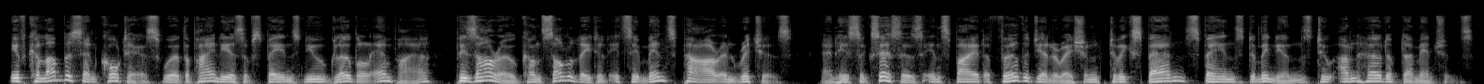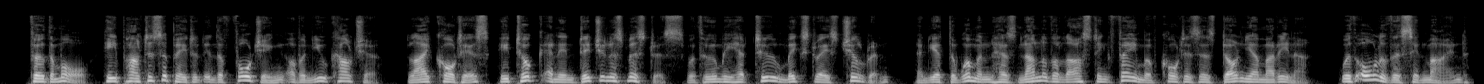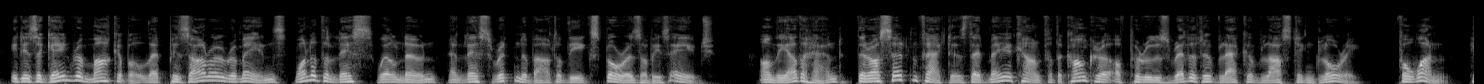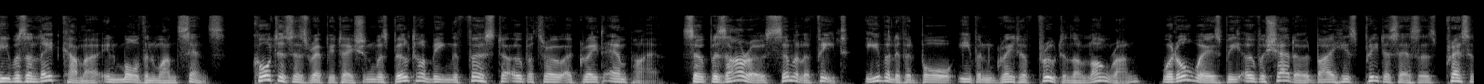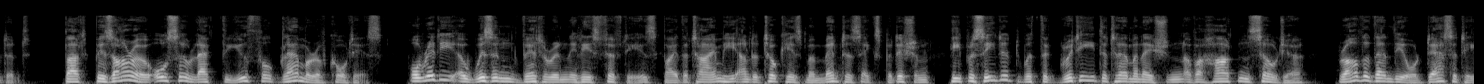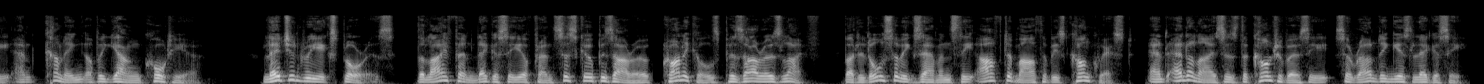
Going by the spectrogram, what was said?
If Columbus and Cortes were the pioneers of Spain's new global empire, Pizarro consolidated its immense power and riches, and his successors inspired a further generation to expand Spain's dominions to unheard of dimensions. Furthermore, he participated in the forging of a new culture. Like Cortes, he took an indigenous mistress with whom he had two mixed race children, and yet the woman has none of the lasting fame of Cortes's Dona Marina. With all of this in mind, it is again remarkable that Pizarro remains one of the less well known and less written about of the explorers of his age. On the other hand, there are certain factors that may account for the conqueror of Peru's relative lack of lasting glory. For one, he was a latecomer in more than one sense. Cortes's reputation was built on being the first to overthrow a great empire, so Pizarro's similar feat, even if it bore even greater fruit in the long run, would always be overshadowed by his predecessor's precedent. But Pizarro also lacked the youthful glamour of Cortes, Already a wizened veteran in his fifties, by the time he undertook his momentous expedition, he proceeded with the gritty determination of a hardened soldier rather than the audacity and cunning of a young courtier. Legendary Explorers, the life and legacy of Francisco Pizarro chronicles Pizarro's life, but it also examines the aftermath of his conquest and analyzes the controversy surrounding his legacy.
